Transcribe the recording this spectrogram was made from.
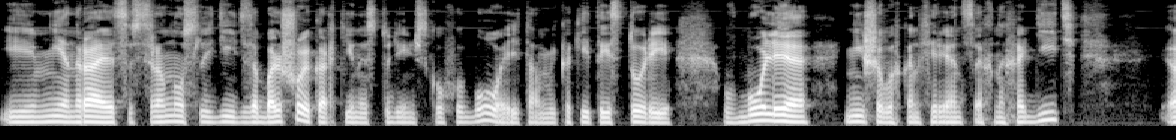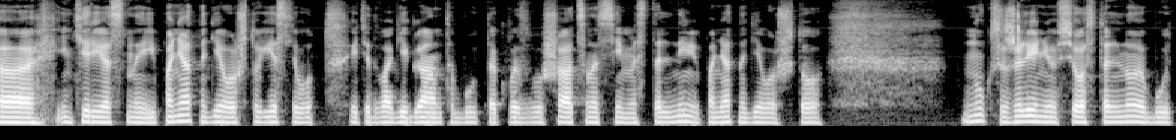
И мне нравится все равно следить за большой картиной студенческого футбола и там и какие-то истории в более нишевых конференциях находить э, интересные. И понятное дело, что если вот эти два гиганта будут так возвышаться над всеми остальными, понятное дело, что ну, к сожалению, все остальное будет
